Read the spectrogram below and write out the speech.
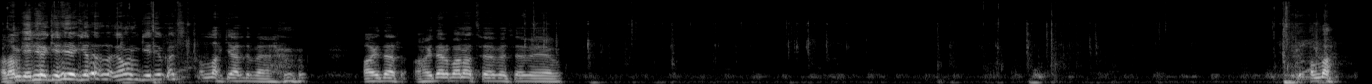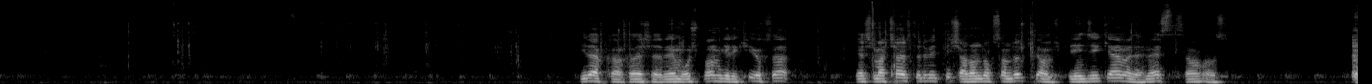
Adam geliyor geliyor geliyor. Tamam geliyor kaç. Allah geldi be. Haydar. Haydar bana tövbe tövbe ya. Allah. Bir dakika arkadaşlar benim uçmam gerekiyor yoksa Geç maç her türlü bitmiş. Adam 94 kilo almış. Birinci ilk gelmedi. Neyse sağ olsun.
